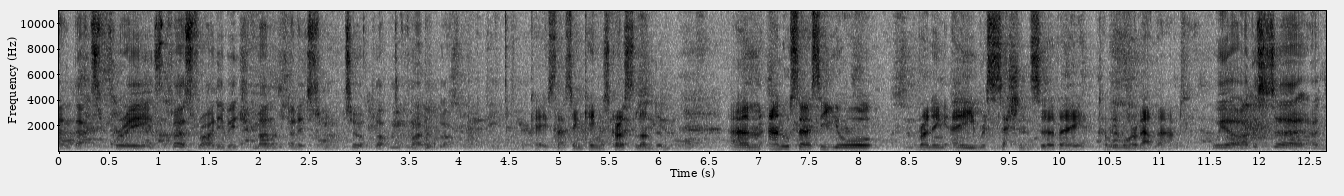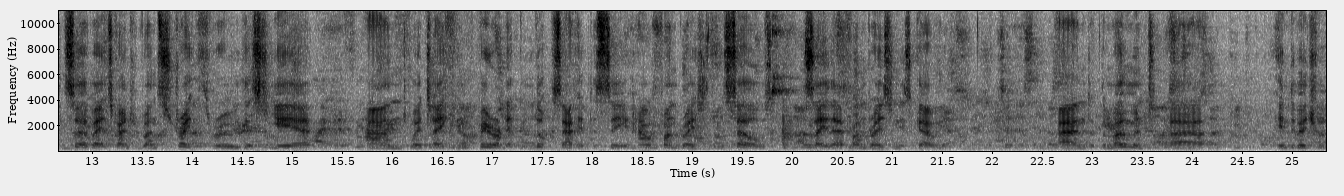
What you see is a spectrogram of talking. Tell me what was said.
And that's free. It's the first Friday of each month, and it's from 2 o'clock to 5 o'clock. Okay, so that's in King's Cross, London. Um, and also, I see you're running a recession survey. Tell me more about that. We are. This is a, a, survey that's going to run straight through this year, and we're taking periodic looks at it to see how fundraisers themselves say their fundraising is going. And at the moment, uh, individual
